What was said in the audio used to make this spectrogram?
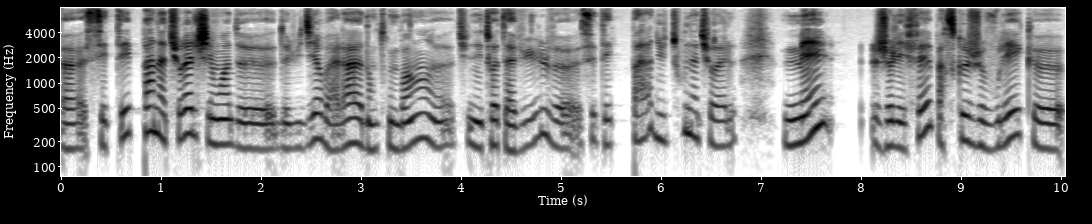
euh, c'était pas naturel chez moi de, lui dire bah là dans ton bain euh, tu nettoies ta vulve. C'était pas du tout naturel. Mais je l'ai fait parce que je voulais que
